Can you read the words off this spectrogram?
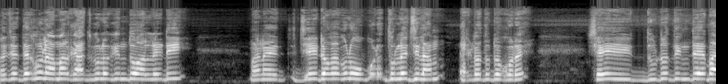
তো যে দেখুন, আমার গাছগুলো কিন্তু অলরেডি মানে যে ডগাগুলো উপরে তুলেছিলাম, একটা দুটো করে, সেই দুটো তিনটে বা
